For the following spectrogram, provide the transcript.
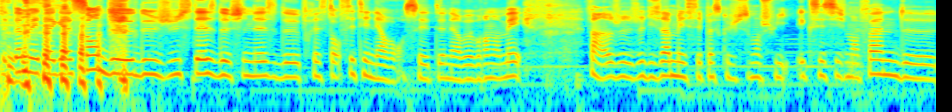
Cet homme est agaçant de, de justesse, de finesse, de prestance. C'est énervant, c'est énervant vraiment. Mais enfin, je, je dis ça, mais c'est parce que justement, je suis excessivement fan de,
